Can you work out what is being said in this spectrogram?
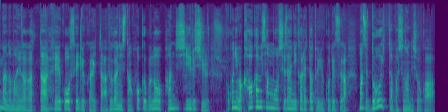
うん今名前が挙がった抵抗勢力がいたアフガニスタン北部のパンジシール州。ここには川上さんも取材に行かれたということですがまずどういった場所なんでしょうか？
